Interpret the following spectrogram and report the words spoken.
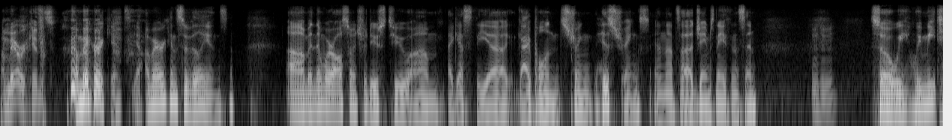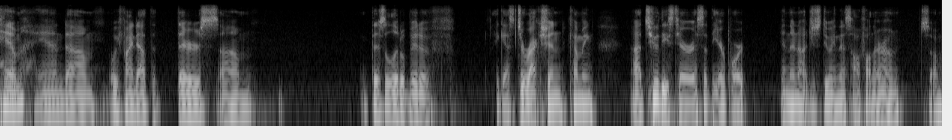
Americans. Americans, yeah, American civilians. Um, and then we're also introduced to, um, I guess, the uh, guy pulling string his strings, and that's uh, James Nathanson. hmm so we we meet him and um, we find out that there's um, there's a little bit of I guess direction coming uh, to these terrorists at the airport, and they're not just doing this off on their own. So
